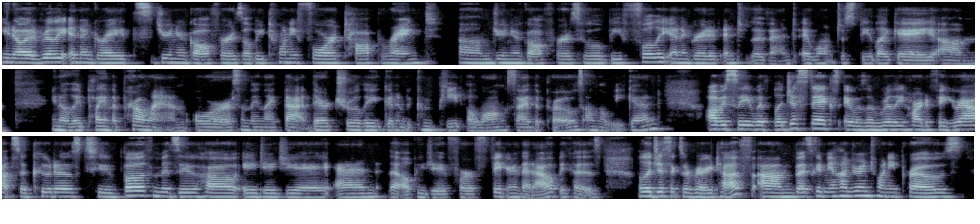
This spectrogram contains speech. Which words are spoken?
you know, it really integrates junior golfers. There'll be 24 top ranked um, junior golfers who will be fully integrated into the event. It won't just be like a, um, you know, they play in the pro am or something like that. They're truly going to compete alongside the pros on the weekend. Obviously, with logistics, it was a really hard to figure out. So kudos to both Mizuho, AJGA, and the LPGA for figuring that out because the logistics are very tough. Um, but it's going to be 120 pros,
